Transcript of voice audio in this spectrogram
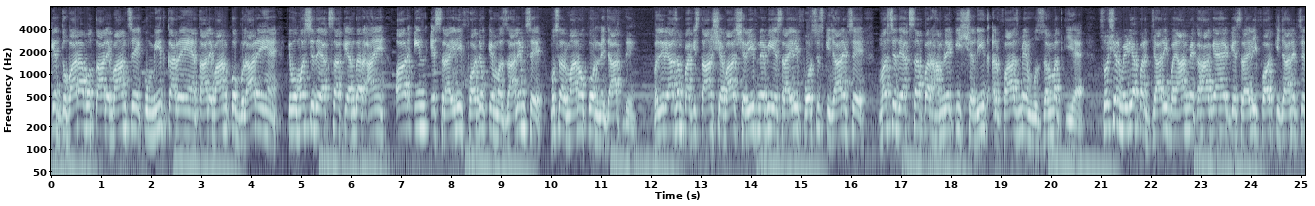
कि दोबारा वो तालिबान से एक उम्मीद कर रहे हैं, तालिबान को बुला रहे हैं कि वो मस्जिद अक्सा के अंदर आए और इन इसराइली फौजों के मजालिम से मुसलमानों को निजात दें। वज़ीर अजम पाकिस्तान शहबाज शरीफ ने भी इसराइली फोर्सेस की जानब से मस्जिद अक्सा पर हमले की शदीद अल्फाज में मजम्मत की है। सोशल मीडिया पर जारी बयान में कहा गया है कि इसराइली फौज की जानब से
